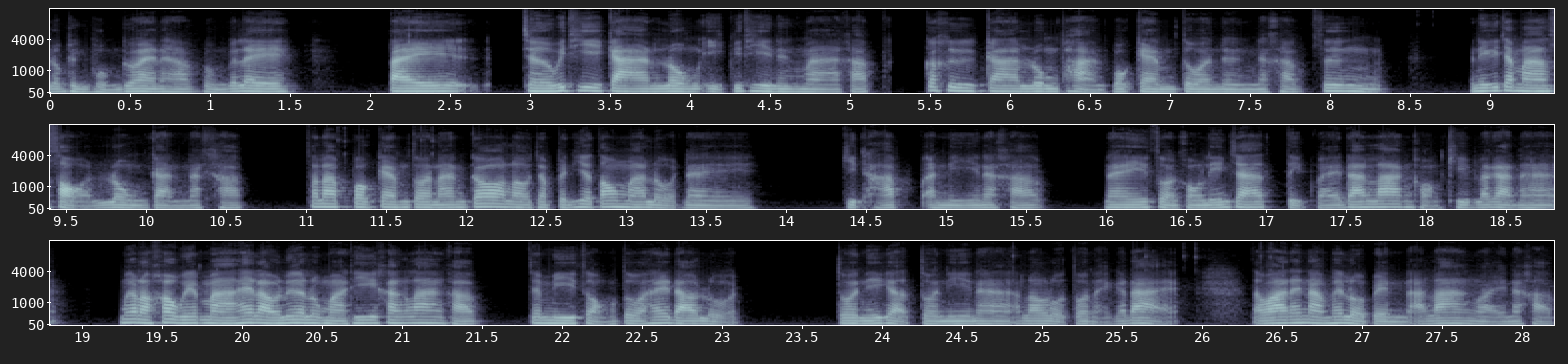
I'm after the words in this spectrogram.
รวมถึงผมด้วยนะครับ ผมก็เลยไปเจอวิธีการลงอีกวิธีหนึ่งมาครับ ก็คือการลงผ่านโปรแกรมตัวหนึ่งนะครับ ซึ่งวันนี้ก็จะมาสอนลงกันนะครับสำหรับโปรแกรมตัวนั้นก็เราจำเป็นที่จะต้องมาโหลดใน GitHub อันนี้นะครับ ในส่วนของลิงก์จะติดไว้ด้านล่างของคลิปแล้วกันนะฮะ เมื่อเราเข้าเว็บมาให้เราเลื่อนลงมาที่ข้างล่างครับ จะมี 2 ตัวให้ดาวน์โหลด ตัวนี้กับตัวนี้นะฮะ เราโหลดตัวไหนก็ได้ แต่ว่าแนะนำให้โหลดเป็นอันล่างไว้นะครับ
